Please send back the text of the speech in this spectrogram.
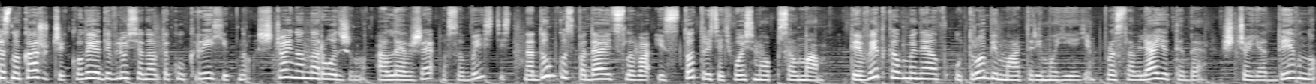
Чесно кажучи, коли я дивлюся на таку крихітну, щойно народжену, але вже особистість, на думку спадають слова із 138-го псалма. Ти виткав мене в утробі матері моєї, прославляю тебе, що я дивно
